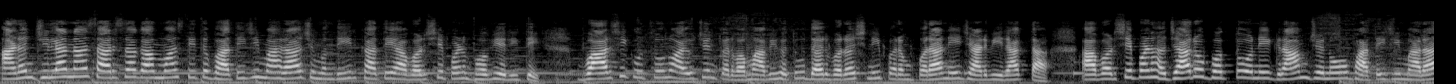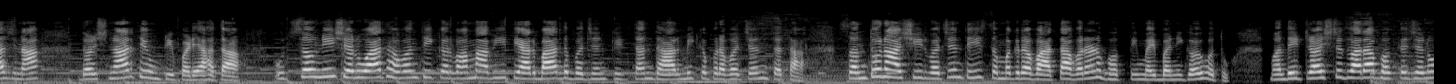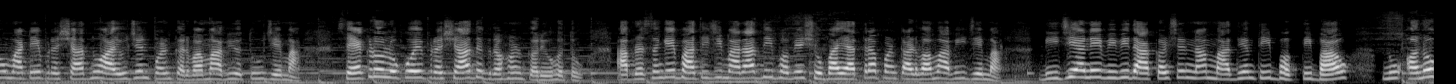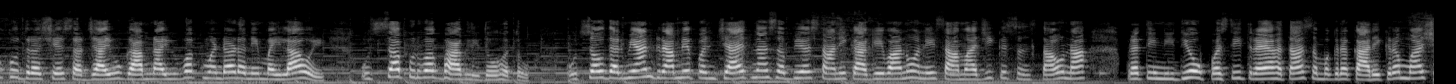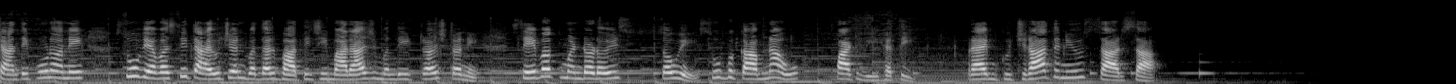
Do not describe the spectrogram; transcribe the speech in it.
આણંદ જિલ્લાના સારસા ગામમાં સ્થિત ભાતીજી મહારાજ મંદિર ખાતે આ વર્ષે પણ ભવ્ય રીતે વાર્ષિક ઉત્સવનું આયોજન કરવામાં આવ્યું હતું. દર વર્ષની પરંપરાને જાળવી રાખતા આ વર્ષે પણ હજારો ભક્તો અને ગ્રામજનો ભાતીજી મહારાજના દર્શનાર્થે ઉમટી પડ્યા હતા. ઉત્સવની શરૂઆત હવનથી કરવામાં આવી ત્યારબાદ ભજન કીર્તન, ધાર્મિક પ્રવચન તથા સંતોના આશીર્વચનથી સમગ્ર વાતાવરણ ભક્તિમય બની ગયું હતું. મંદિર ટ્રસ્ટ દ્વારા ભક્તજનો માટે પ્રસાદનું આયોજન પણ કરવામાં આવ્યું હતું, જેમાં સેંકડો લોકોએ પ્રસાદ ગ્રહણ કર્યો હતો. આ પ્રસંગે ભાતીજી મહારાજની ભવ્ય શોભાયાત્રા પણ કાઢવામાં આવી, જેમાં ડીજે અને વિવિધ આકર્ષણના માધ્યમથી ભક્તિભાવનું અનોખું દ્રશ્ય સર્જાયું. ગામના યુવક મંડળ અને મહિલાઓએ ઉત્સાહપૂર્વક ભાગ લીધો હતો. ઉત્સવ દરમિયાન ગ્રામ્ય પંચાયતના સભ્ય, સ્થાનિક આગેવાનો અને સામાજિક સંસ્થાઓના પ્રતિનિધિઓ ઉપસ્થિત રહ્યા હતા. સમગ્ર કાર્યક્રમમાં શાંતિપૂર્ણ અને સુવ્યવસ્થિત આયોજન બદલ ભાતીજી મહારાજ મંદિર ટ્રસ્ટ અને સેવક મંડળોએ સૌએ શુભકામનાઓ પાઠવી હતી. Prime Gujarat news Sarsa.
